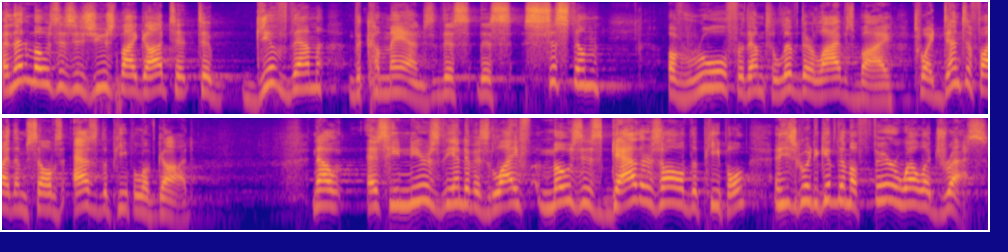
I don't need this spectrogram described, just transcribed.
And then Moses is used by God to, to give them the commands, this, this system of rule for them to live their lives by, to identify themselves as the people of God. Now, as he nears the end of his life, Moses gathers all of the people and he's going to give them a farewell address.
